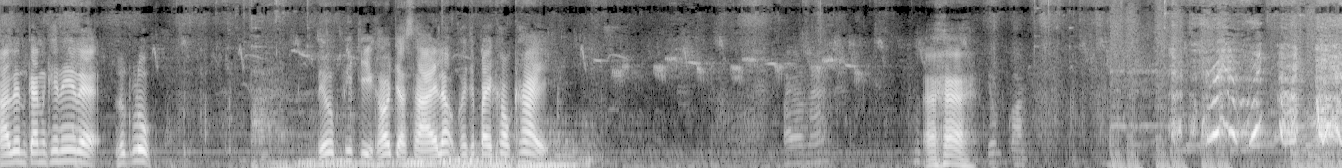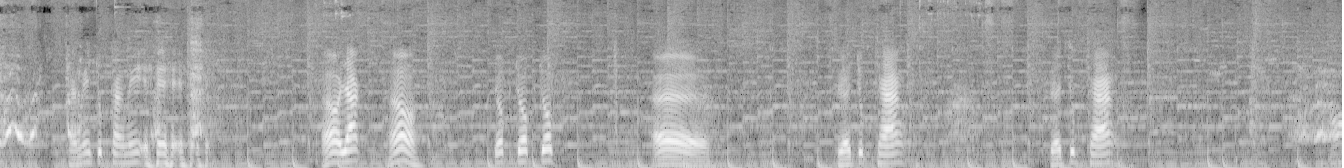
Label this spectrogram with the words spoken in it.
อ่าเล่นกันแค่นี้แหละ ลูกๆ เดี๋ยวพี่จีเขาจะสายแล้วเขาจะไปเข้าค่าย ไปแล้วนะ อ่าฮะยกก่อนทางนี้จุบทางนี้ เอายักษ์เอาจบจบจบเออ เสือจุบช้าง เสือจุบช้างอ้อ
